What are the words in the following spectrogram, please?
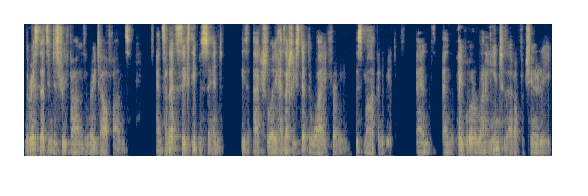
the rest of that's industry funds and retail funds. And so that 60% is actually has actually stepped away from this market a bit. And and the people that are running into that opportunity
